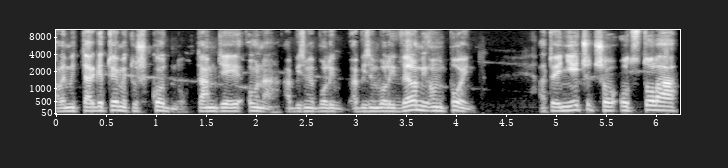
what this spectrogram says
ale my targetujeme tú škodnú, tam, kde je ona, aby sme boli, aby sme boli veľmi on point. A to je niečo, čo od stola,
